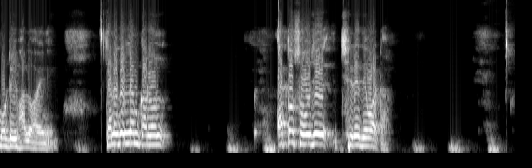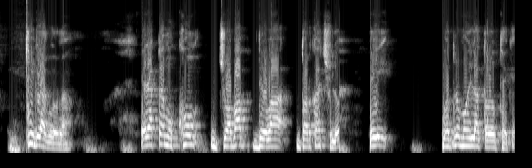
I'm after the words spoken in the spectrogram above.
মোটেই ভালো হয়নি। কেন বললাম? কারণ এত সহজে ছেড়ে দেওয়াটা ঠিক লাগল না। এর একটা মুখ্যম জবাব দেওয়া দরকার ছিল। এই ভদ্র মহিলার তরফ থেকে।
